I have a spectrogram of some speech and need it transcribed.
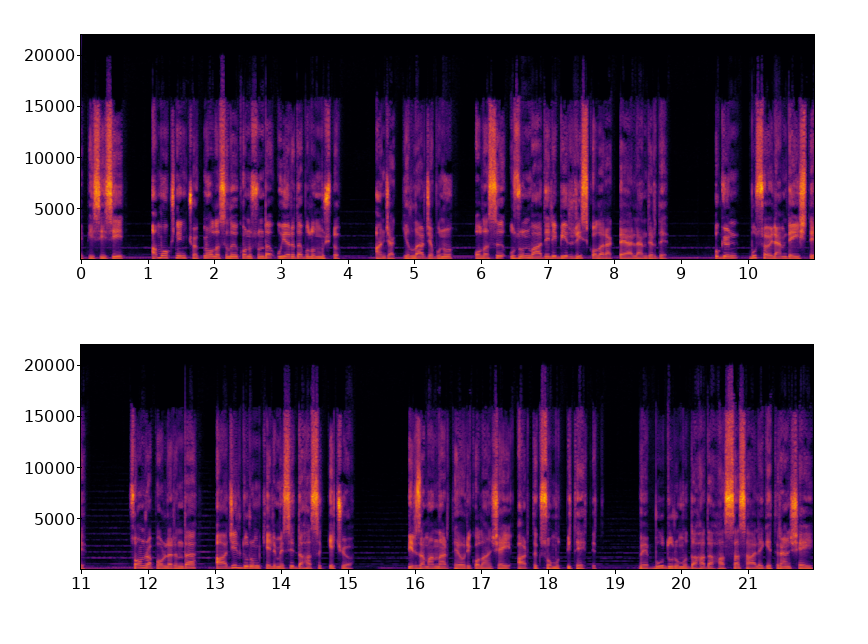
IPCC, Amokş'nin çökme olasılığı konusunda uyarıda bulunmuştu. Ancak yıllarca bunu olası uzun vadeli bir risk olarak değerlendirdi. Bugün bu söylem değişti. Son raporlarında acil durum kelimesi daha sık geçiyor. Bir zamanlar teorik olan şey artık somut bir tehdit. Ve bu durumu daha da hassas hale getiren şey,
